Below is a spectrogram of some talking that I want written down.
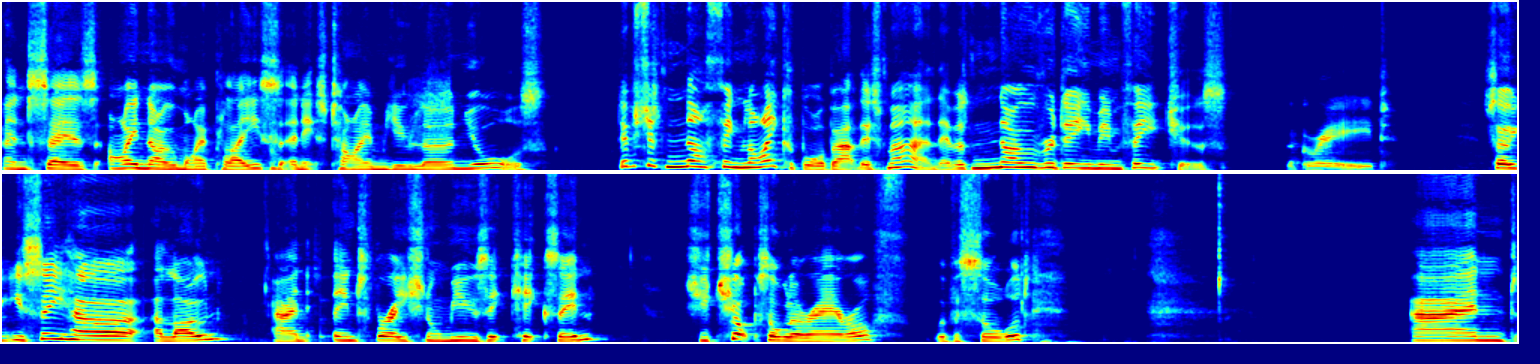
and says, I know my place and it's time you learn yours. There was just nothing likable about this man. There was no redeeming features. Agreed. So you see her alone and inspirational music kicks in. She chops all her hair off with a sword and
